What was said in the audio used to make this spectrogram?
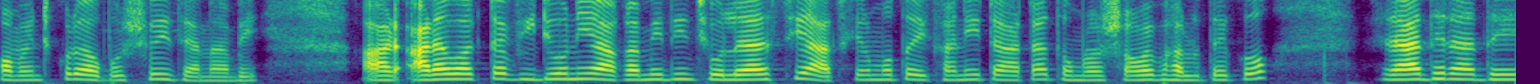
কমেন্ট করে অবশ্যই জানাবে। আর আরও একটা ভিডিও নিয়ে আগামী দিন চলে আসছি। আজকের মতো এখানেই টাটা, তোমরা সবাই ভালো থেকো। রাধে রাধে।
